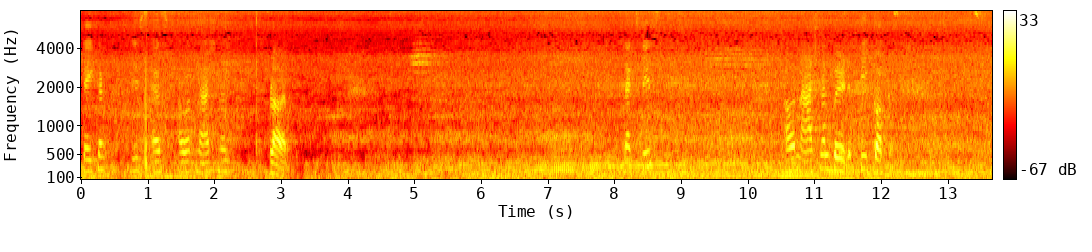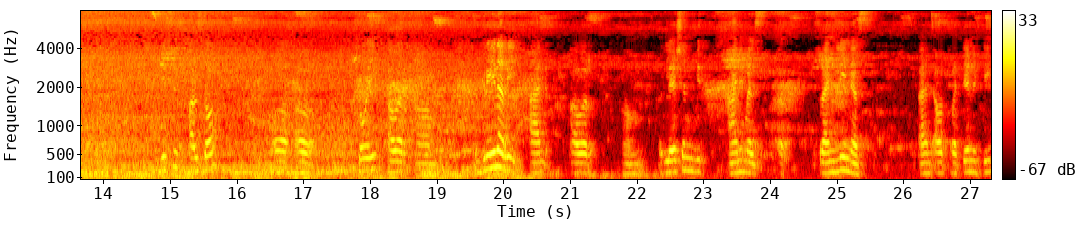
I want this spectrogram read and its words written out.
taken this as our national flower next is our national bird peacock. This is also uh, uh, showing our um, greenery and our um, relation with animals uh, friendliness and our fraternity.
